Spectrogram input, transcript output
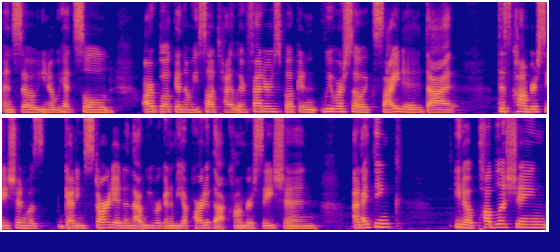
And so, you know, we had sold our book and then we saw Tyler Feder's book and we were so excited that this conversation was getting started and that we were going to be a part of that conversation. And I think, you know, publishing,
